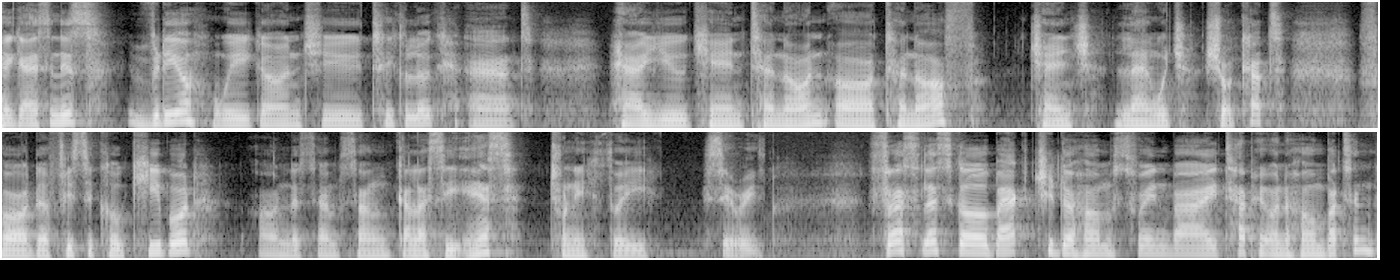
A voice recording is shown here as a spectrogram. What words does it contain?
Hey guys, in this video, we're going to take a look at how you can turn on or turn off change language shortcut for the physical keyboard on the Samsung Galaxy S23 series. First, let's go back to the home screen by tapping on the home button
